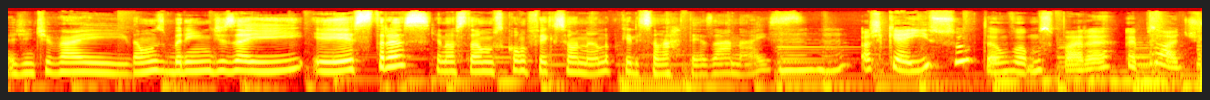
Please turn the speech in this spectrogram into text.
A gente vai dar uns brindes aí extras que nós estamos confeccionando porque eles são artesanais. Uhum. Acho que é isso. Então vamos para o episódio.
